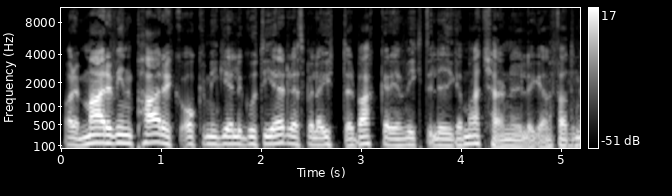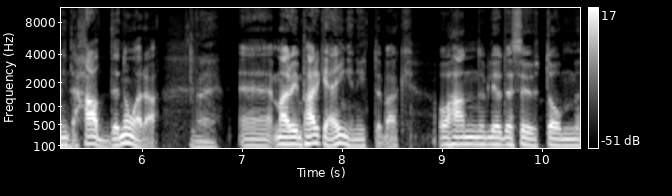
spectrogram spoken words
var det Marvin Park och Miguel Gutierrez spelade ytterbackar i en viktig ligamatch här nyligen för att de inte hade några. Nej. Eh, Marvin Park är ingen ytterback och han blev dessutom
